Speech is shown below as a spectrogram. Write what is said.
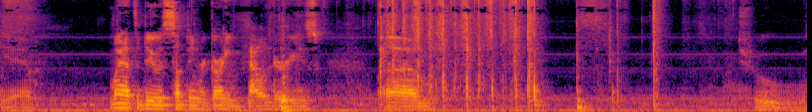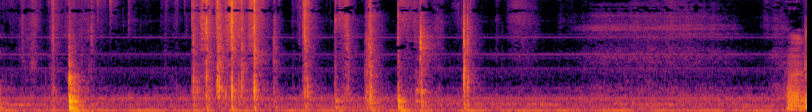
Yeah. Might have to do with something regarding boundaries. Um, ooh. Hmm.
